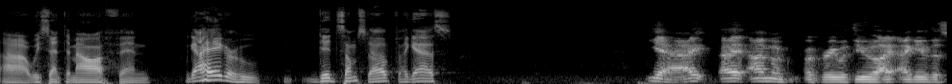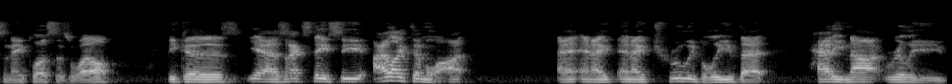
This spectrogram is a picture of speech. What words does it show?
Uh, we sent him off, and we got Hager, who did some stuff, I guess. Yeah, I, I I'm a, agree with you. I, I gave this an A plus as well because yeah, Zac Stacy, I liked him a lot, and, and I and I truly believe that had he not really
